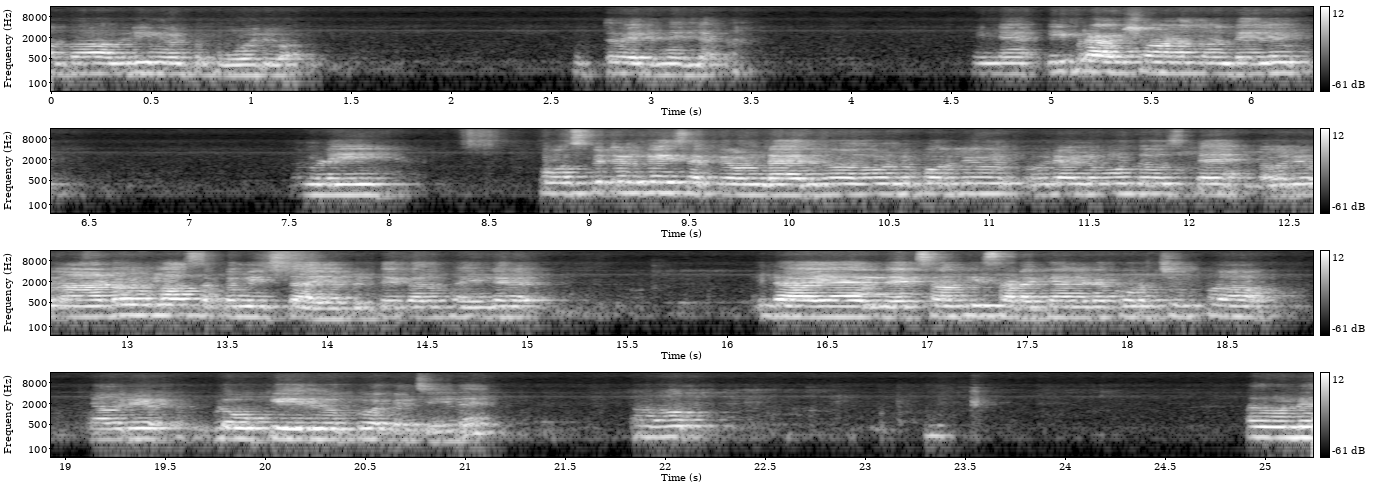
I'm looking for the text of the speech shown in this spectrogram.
അപ്പോൾ അവരിങ്ങോട്ട് പോരുക കുത്ത് വരുന്നില്ല. പിന്നെ ഈ പ്രാവശ്യമാണെന്നുണ്ടെങ്കിലും നമ്മുടെ ഈ ഹോസ്പിറ്റൽ കേസ് ഒക്കെ ഉണ്ടായിരുന്നു. അതുകൊണ്ട് കുറച്ച് രണ്ട് മൂന്ന് ദിവസത്തെ ഒരു ആഡോ ക്ലാസ് ഒക്കെ മിസ്സായി അപ്പോഴത്തേക്ക് അത് ഭയങ്കര ഇതായായിരുന്നു. എക്സാം ഫീസ് അടയ്ക്കാനൊക്കെ കുറച്ച് അവർ ബ്ലോക്ക് ചെയ്ത് വെക്കുകയൊക്കെ ചെയ്ത്. അതുകൊണ്ട്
